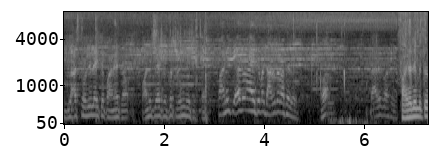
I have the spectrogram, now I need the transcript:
ग्लास ठेवलेला आहे पाण्याचा. पाणी प्यायचं असं ठेवून देऊ शकता. पाणी प्यायचं नाही ते दारू तर असायचं दारू फायनली मित्र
